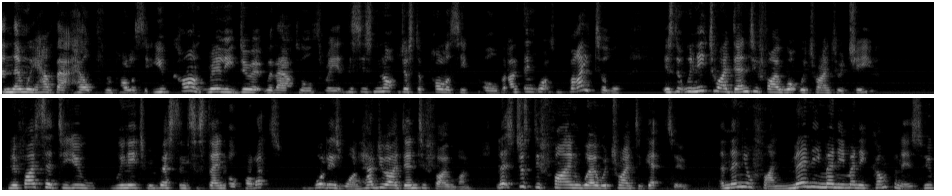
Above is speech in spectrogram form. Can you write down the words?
And then we have that help from policy. You can't really do it without all three. This is not just a policy pull, but I think what's vital is that we need to identify what we're trying to achieve. And if I said to you, we need to invest in sustainable products, what is one? How do you identify one? Let's just define where we're trying to get to. And then you'll find many, many, many companies who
